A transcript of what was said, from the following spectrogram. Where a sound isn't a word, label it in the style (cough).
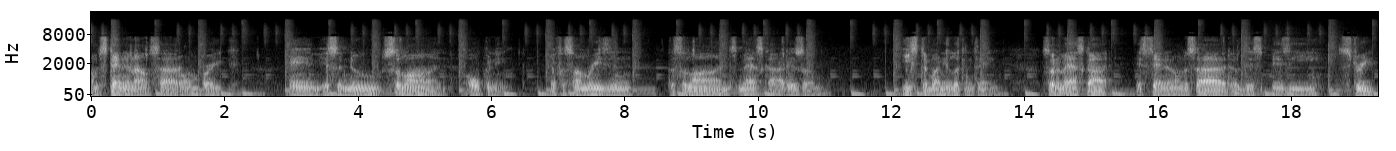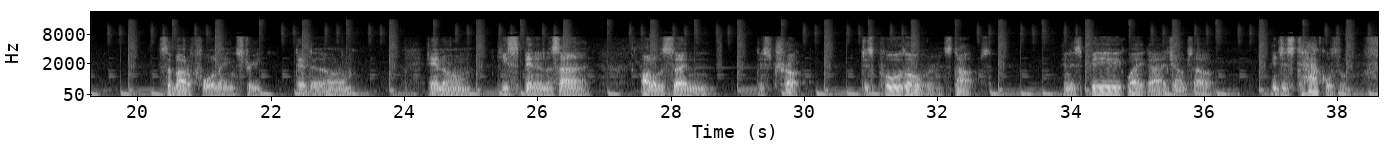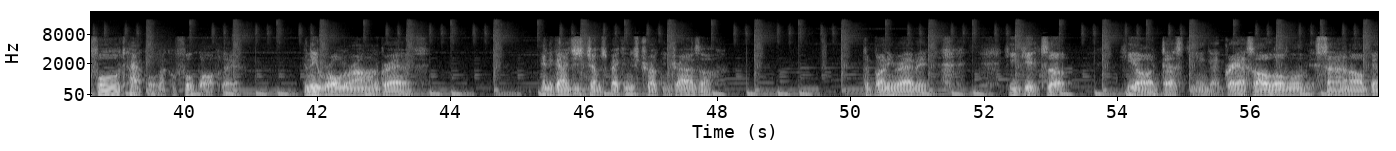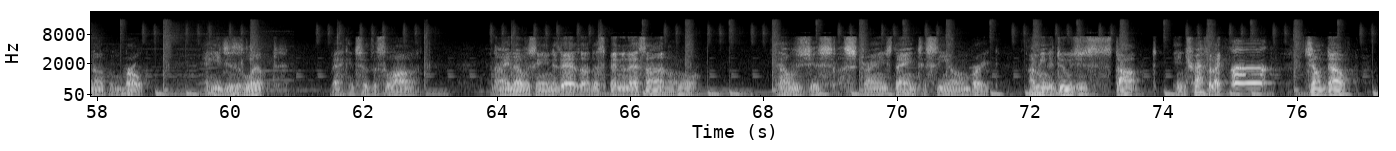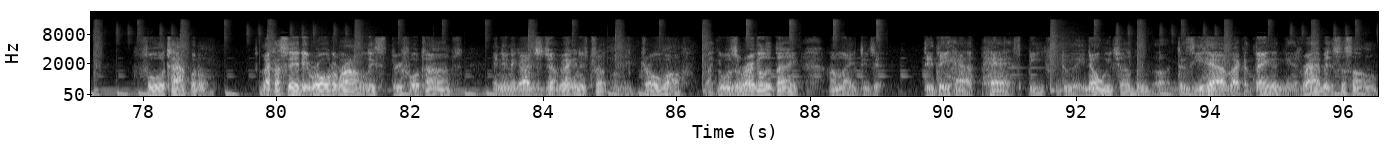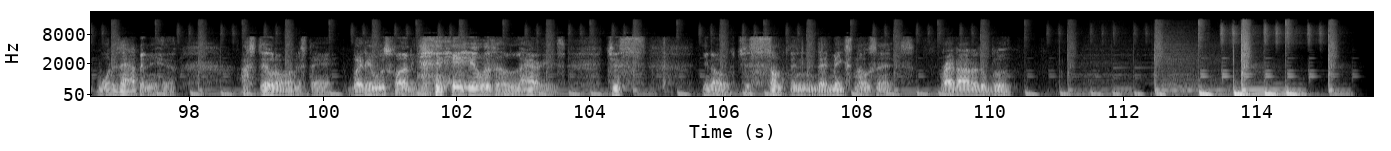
I'm standing outside on break, and it's a new salon opening. And for some reason, the salon's mascot is a Easter bunny looking thing. So the mascot is standing on the side of this busy street. It's about a four lane street that the um and um he's spinning a sign. All of a sudden this truck just pulls over and stops. And this big white guy jumps out and just tackles him. Full tackle like a football player. And they roll around on the grass. And the guy just jumps back in his truck and drives off. The bunny rabbit, (laughs) he gets up. He all dusty and got grass all over him. His sign all bent up and broke. And he just limped back into the salon. And I ain't never seen his ass out there spinning that sign no more. That was just a strange thing to see on break. I mean, the dude just stopped in traffic, like, ah, jumped out, full tackled him. Like I said, he rolled around at least three, four times. And then the guy just jumped back in his truck and he drove off like it was a regular thing. I'm like, did you, did they have past beef? Do they know each other? Or does he have like a thing against rabbits or something? What is happening here? I still don't understand, but it was funny. (laughs) it was hilarious. Just, you know, just something that makes no sense right out of the blue.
